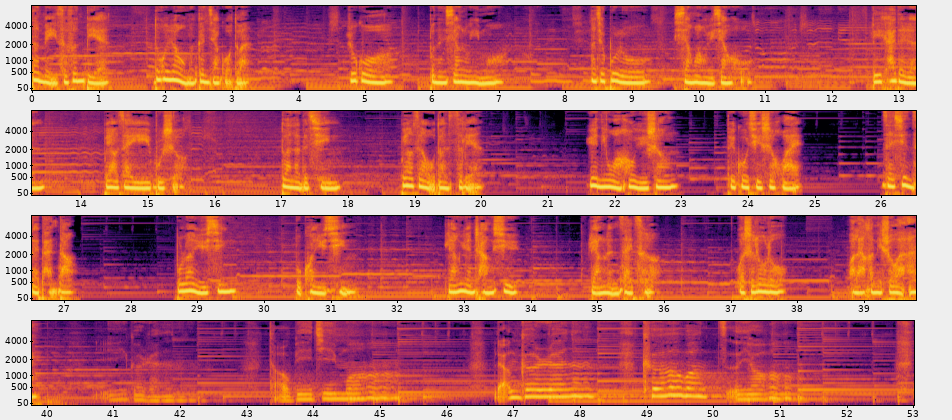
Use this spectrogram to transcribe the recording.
但每一次分别，都会让我们更加果断。如果不能相濡以沫，那就不如相忘于江湖。离开的人，不要再依依不舍。断了的情，不要再藕断丝连。愿你往后余生，对过去释怀，在现在坦荡，不乱于心，不困于情。良缘长续，良人在侧。我是露露，我来和你说晚安。一个人逃避寂寞，两个人渴望自由，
